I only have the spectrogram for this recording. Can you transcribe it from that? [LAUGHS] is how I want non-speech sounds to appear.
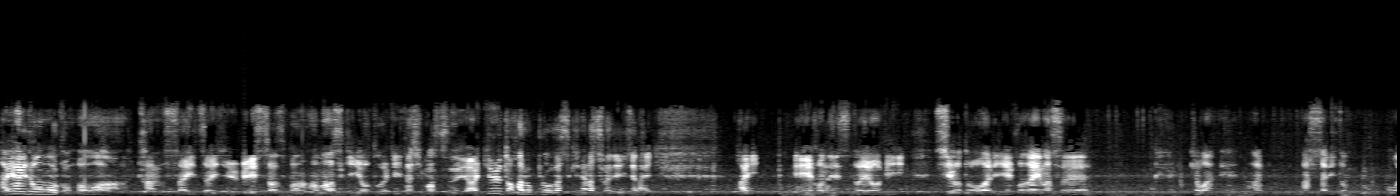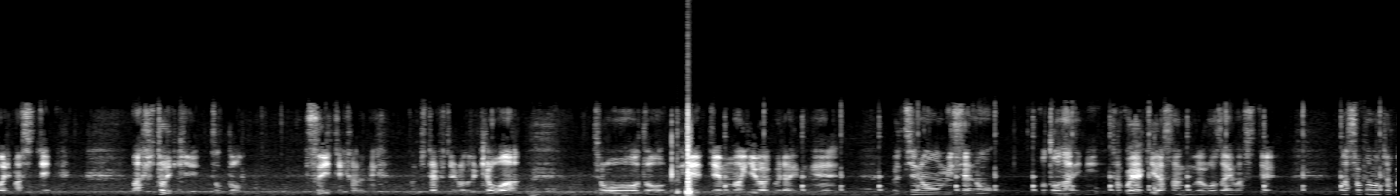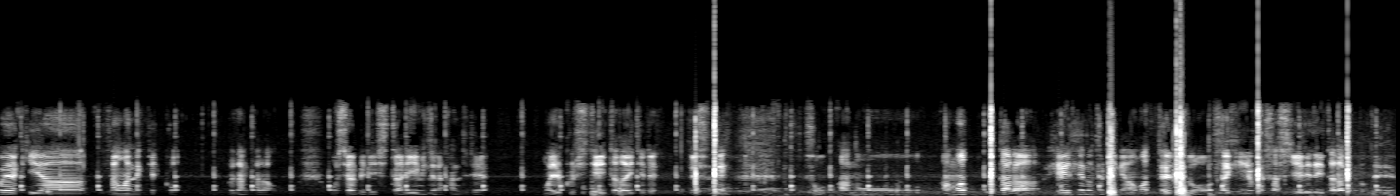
はいはいどうもこんばんは。関西在住ベイスターズファンハマースキーがお届けいたします。野球とハロプロが好きならそれでいいじゃない。はい、えー本日土曜日、仕事終わりでございます。今日はね、ああっさりと終わりまして、まあ、一息ちょっとついてからね、帰宅ということで、今日はちょうど閉店間際ぐらいでね、うちのお店のお隣にたこ焼き屋さんがございまして、まあ、そこのたこ焼き屋さんはね、結構普段からおしゃべりしたりみたいな感じで、まあ、よくしていただいてでですね、そう、あのー余ったら、閉店の時に余ったやつを最近よく差し入れでいただくので、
